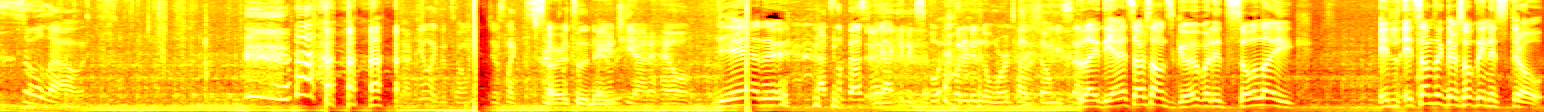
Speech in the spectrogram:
So loud. I feel like the Tomei is just like screams Sorry like to the neighbors. banshee out of hell. Yeah, dude. That's the best way I can expl- put it into words how the Tomei sounds. like the SR sounds good, but it's so like, it, it sounds like there's something in his throat.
